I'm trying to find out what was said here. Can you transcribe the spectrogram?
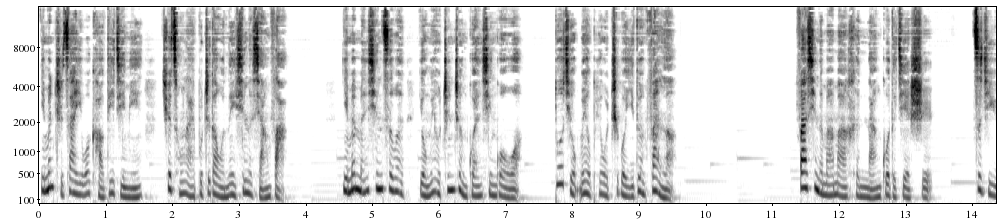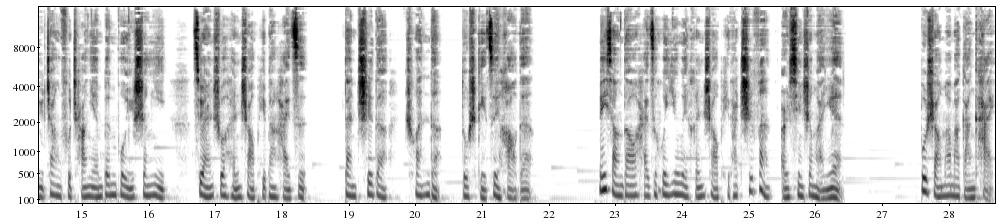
你们只在意我考第几名，却从来不知道我内心的想法。你们扪心自问，有没有真正关心过我？多久没有陪我吃过一顿饭了？”发信的妈妈很难过的解释，自己与丈夫常年奔波于生意，虽然说很少陪伴孩子，但吃的穿的都是给最好的。没想到孩子会因为很少陪他吃饭而心生埋怨。不少妈妈感慨：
